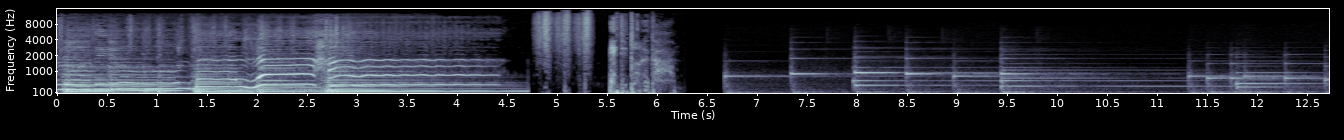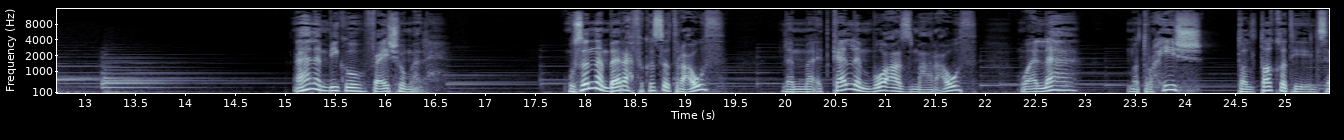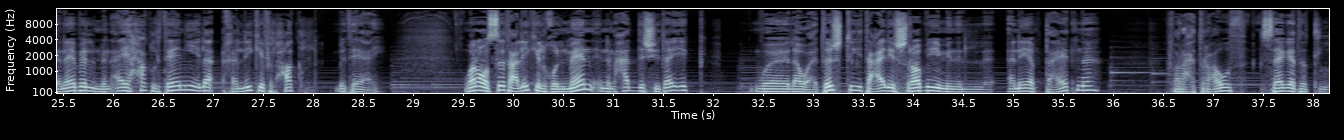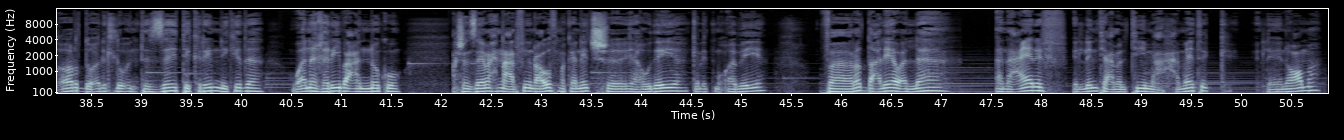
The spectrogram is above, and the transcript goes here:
راديو الملاحة. اديتور دعم. أهلا بيكم في عيش وملح. وصلنا امبارح في قصة رعوث. لما اتكلم بوعز مع رعوث وقال لها ما تروحيش تلتقطي السنابل من أي حقل تاني لا خليكي في الحقل بتاعي. وأنا وصيت عليكي الغلمان إن محدش يضايقك ولو عطشتي تعالي اشربي من الانية بتاعتنا. فراحت رعوث سجدت الأرض وقالت له أنت إزاي تكرمني كده وأنا غريبة عنكم عشان زي ما إحنا عارفين رعوث ما كانتش يهودية كانت مؤابية فرد عليها وقال لها أنا عارف اللي أنت عملتيه مع حماتك اللي هي نعمة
